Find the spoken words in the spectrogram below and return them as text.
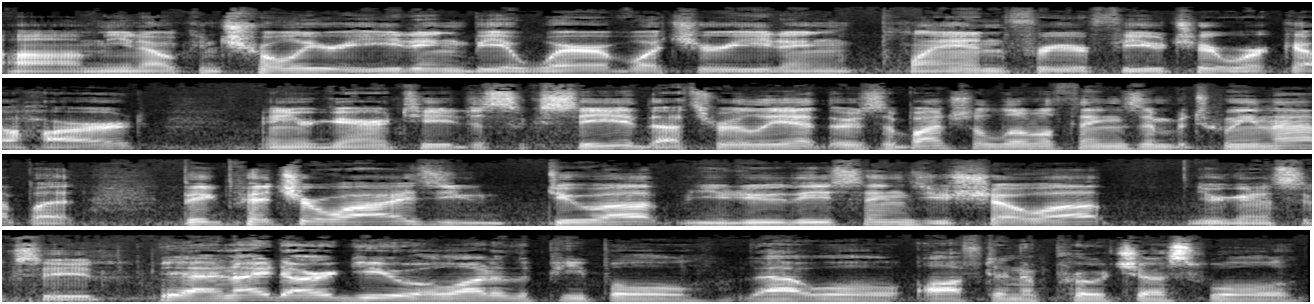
um, you know, control your eating, be aware of what you're eating, plan for your future, work out hard, and you're guaranteed to succeed. That's really it. There's a bunch of little things in between that, but big picture wise, you do up, you do these things, you show up, you're going to succeed. Yeah, and I'd argue a lot of the people that will often approach us will,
